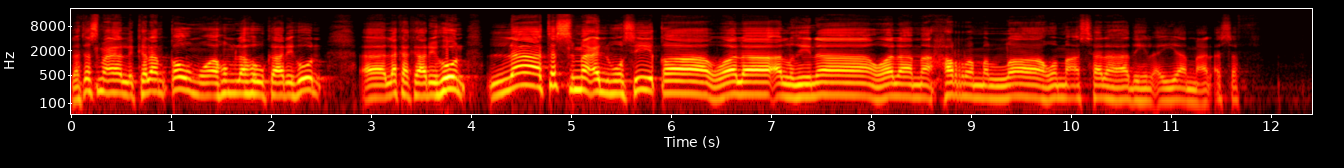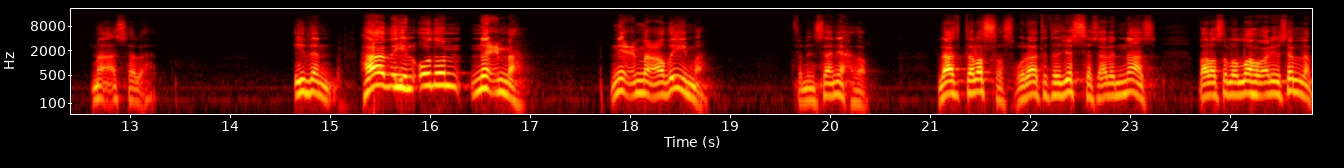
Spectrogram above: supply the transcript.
لا تسمع كلام قوم وهم له كارهون آه لك كارهون. لا تسمع الموسيقى ولا الغناء ولا ما حرم الله وما اسهلها هذه الأيام مع الأسف. ما أسهلها. اذا هذه الأذن نعمة نعمة عظيمة. فالإنسان يحذر. لا تتلصص ولا تتجسس على الناس. قال صلى الله عليه وسلم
